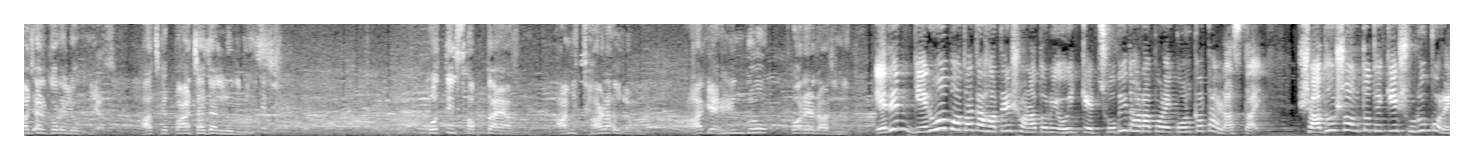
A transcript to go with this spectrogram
হাজার করে লোক নিয়ে আসব। আজকে পাঁচ হাজার লোক নিয়ে আসছে প্রতি সপ্তাহে আসবে। আমি ছাড়ার লোক না। আগে হিন্দু পরে রাজনীতি। এদিন গেরুয়া পতাকা হাতে সনাতনী ঐক্যের ছবি ধরা পড়ে কলকাতার রাস্তায়। সাধু সন্ত থেকে শুরু করে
